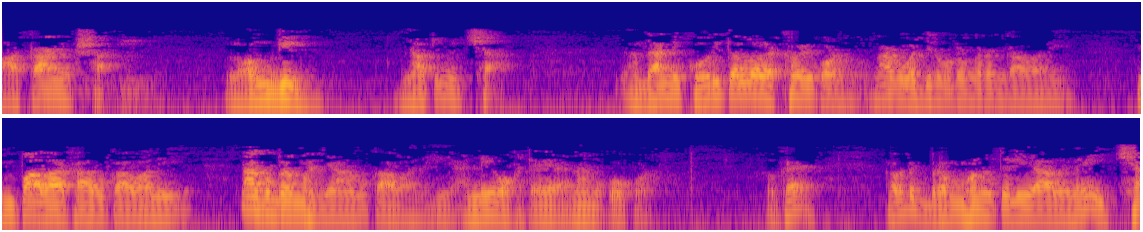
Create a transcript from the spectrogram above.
ఆకాంక్ష లాంగింగ్ జ్ఞాతుమిచ్చ దాన్ని కోరికల్లో లెక్కవైకూడదు నాకు వజ్రపుటుంగరం కావాలి ఇంపాలా కారు కావాలి నాకు బ్రహ్మజ్ఞానము కావాలి. అన్నీ ఒకటే అని అనుకోకూడదు. ఓకే? కాబట్టి బ్రహ్మను తెలియాలనే ఇచ్ఛ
